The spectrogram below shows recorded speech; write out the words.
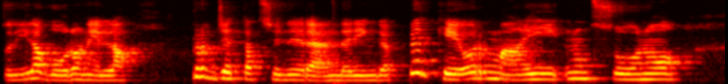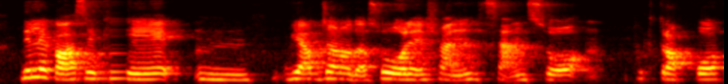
di lavoro nella progettazione e rendering, perché ormai non sono delle cose che mh, mm, viaggiano da sole, cioè nel senso, purtroppo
